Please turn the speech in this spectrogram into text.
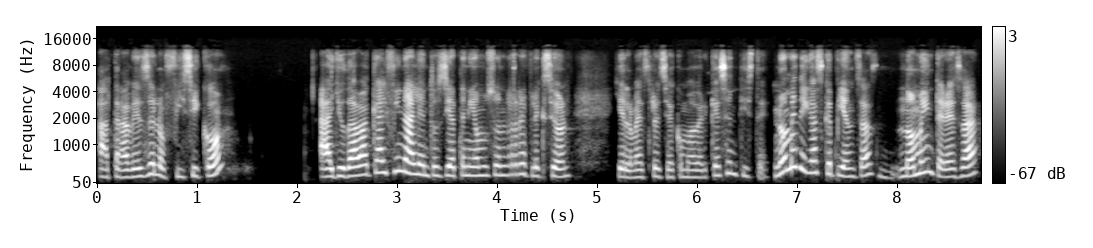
a través de lo físico, ayudaba que al final entonces ya teníamos una reflexión y el maestro decía como, a ver, ¿qué sentiste? No me digas qué piensas, no me interesa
